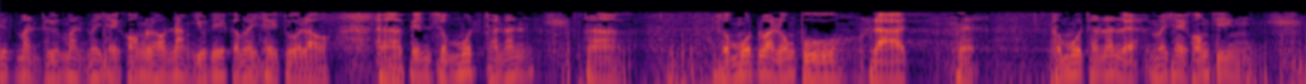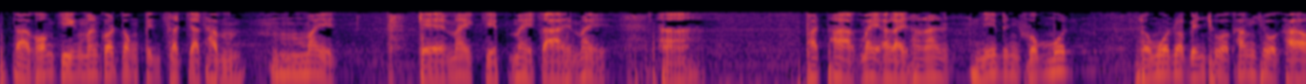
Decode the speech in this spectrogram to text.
ยึดมั่นถือมั่นไม่ใช่ของเรานั่งอยู่นี่ก็ไม่ใช่ตัวเราเป็นสมมุติเท่านั้น สมมุติว่าหลวงปู่ดาสมมุติเท่านั้นแหละ ไม่ใช่ของจริง ถ้าของจริงมันก็ต้องเป็นสัจธรรมไม่แก่ไม่เก็บไม่ตายไม่พัดภาคไม่อะไรเท่านั้น นี้เป็นสมมุติ สมมติว่าเป็นชั่วครั้งชั่วคราว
